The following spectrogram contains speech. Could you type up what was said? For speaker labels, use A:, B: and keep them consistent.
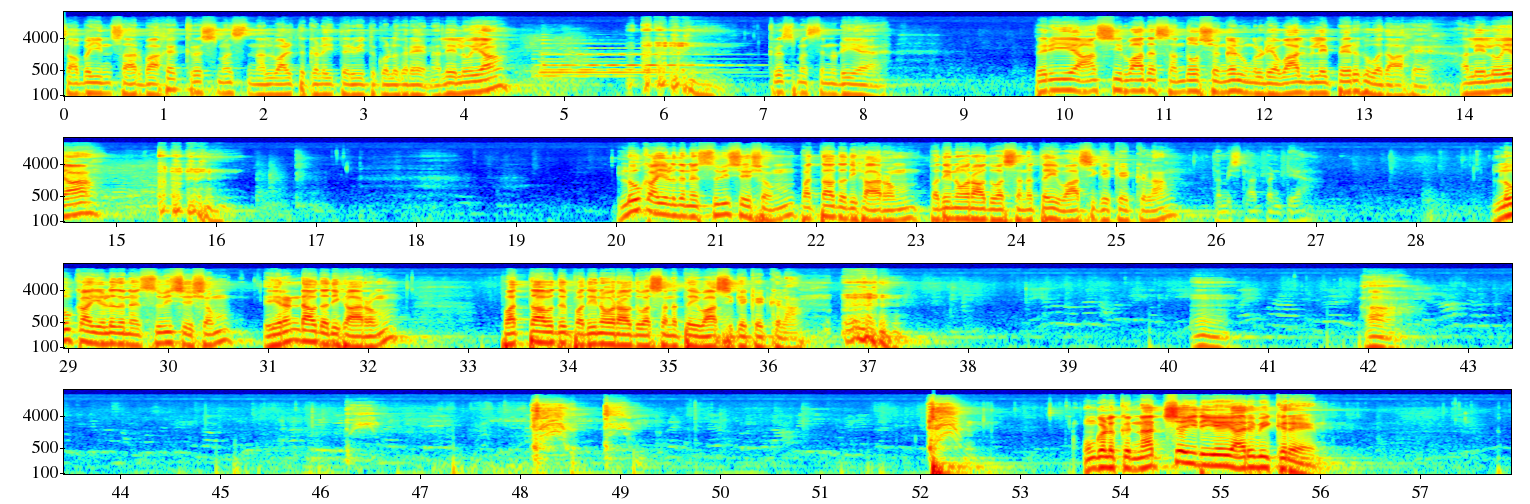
A: சபையின் சார்பாக கிறிஸ்மஸ் நல்வாழ்த்துக்களை தெரிவித்துக் கொள்கிறேன் அலையலூயா கிறிஸ்மஸினுடைய பெரிய ஆசீர்வாத சந்தோஷங்கள் உங்களுடைய வாழ்விலை பெருகுவதாக அலையலூயா லூகா எழுதின சுவிசேஷம் பத்தாவது அதிகாரம் பதினோராவது வசனத்தை வாசிக்க கேட்கலாம் தம்பி ஸ்டார்ட் பண்ணிட்டியா லூகா எழுதின சுவிசேஷம் இரண்டாவது அதிகாரம் பத்தாவது பதினோராவது வசனத்தை வாசிக்க கேட்கலாம் ஆ உங்களுக்கு நற்செய்தியை அறிவிக்கிறேன்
